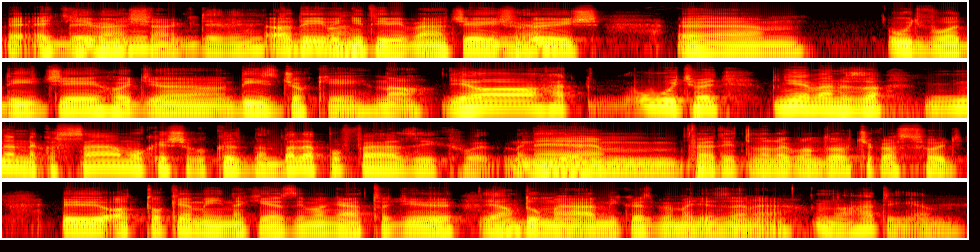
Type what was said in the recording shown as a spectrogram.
e, egy kívánság. A Dévényi Tibi bácsi, ő is, ő is um, úgy volt DJ, hogy uh, díszjoké, na. Ja, hát úgy, hogy nyilván ez a, mennek a számok, és akkor közben belepofázik. Vagy meg Nem, ilyen. feltétlenül gondolok, csak az, hogy ő attól keménynek érzi magát, hogy ő ja. dumál, miközben megy a zene. Na, hát igen.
